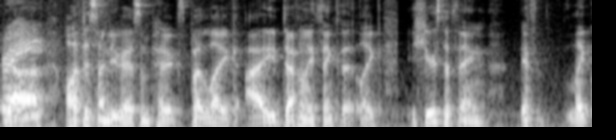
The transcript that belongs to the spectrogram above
right? Yeah, I'll have to send you guys some pics, but like I definitely think that like here's the thing. If like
